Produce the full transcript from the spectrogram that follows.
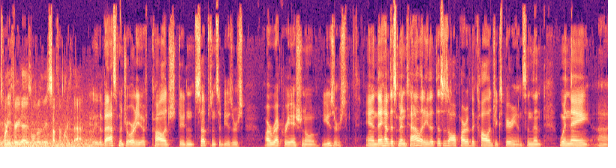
23 days older than me, something like that. The vast majority of college student substance abusers are recreational users. And they have this mentality that this is all part of the college experience and that when they uh,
